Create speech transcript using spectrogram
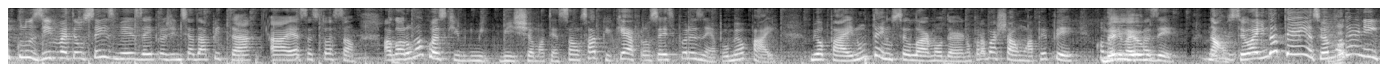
Inclusive, vai ter uns seis meses aí para a gente se adaptar a essa situação. Agora, uma coisa que me, me chama a atenção, sabe o que é? Francês, por exemplo, o meu pai. Meu pai não tem um celular moderno para baixar um app. Como Nem ele vai eu. fazer? Não, o seu ainda tem, o seu é moderninho.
